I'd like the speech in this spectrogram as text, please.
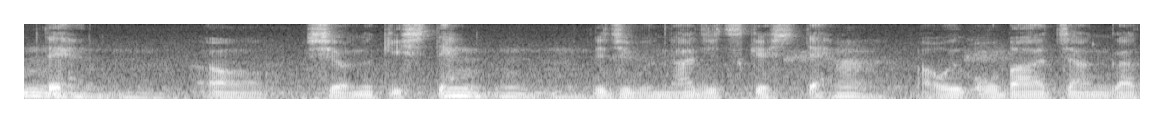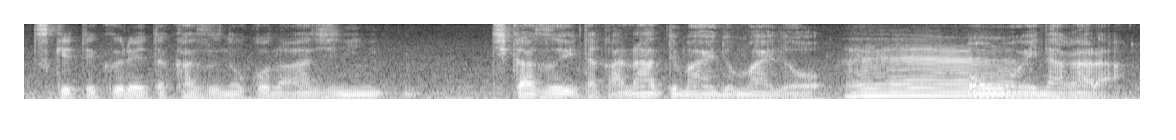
って、うん塩抜きして、で自分の味付けして、うんあおおばあちゃんがつけてくれた数の子の味に近づいたかなって毎度毎度思いながら、うん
